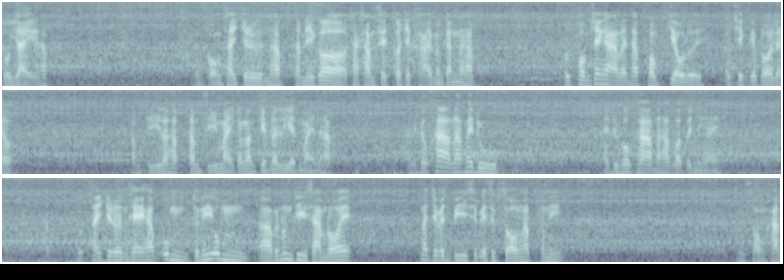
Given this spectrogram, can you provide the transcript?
ตัวใหญ่ครับเป็นของไทยเจริญครับคันนี้ก็ถ้าทำเสร็จก็จะขายเหมือนกันนะครับรถพร้อมใช้งานเลยครับ พร้อมเกี่ยวเลยเราเช็คเรียบร้อยแล้วทำสีแล้วครับทำสีใหม่กำลังเก็บรายละเอียดใหม่นะครับอันนี้คร่าวๆนะให้ดู ให้ดูคร่าวๆนะครับว่าเป็นยังไงรถไทยเจริญแท้ครับ อุ้มตัวนี้อุ้มเป็นรุ่นทีสามร้อยน่าจะเป็นปีสิบเอ็ดสิบสองครับคันนี้ มีสองคัน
